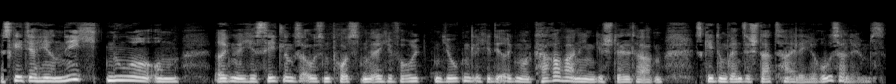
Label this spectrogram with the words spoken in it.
Es geht ja hier nicht nur um irgendwelche Siedlungsaußenposten, welche verrückten Jugendliche, die irgendwo einen Karawan hingestellt haben. Es geht um ganze Stadtteile Jerusalems.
